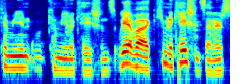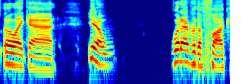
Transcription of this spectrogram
commun- communications. We have uh communication centers. Or like uh you know whatever the fuck,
